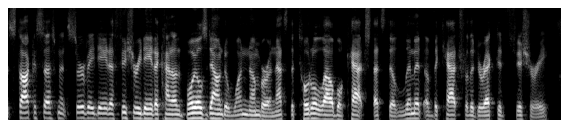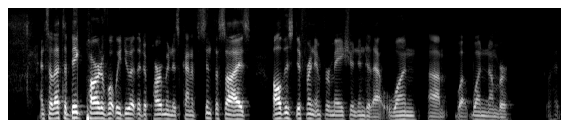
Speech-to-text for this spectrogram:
stock assessment, survey data, fishery data kind of boils down to one number, and that's the total allowable catch. That's the limit of the catch for the directed fishery. And so that's a big part of what we do at the department is kind of synthesize all this different information into that one, um, one number. Go ahead.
